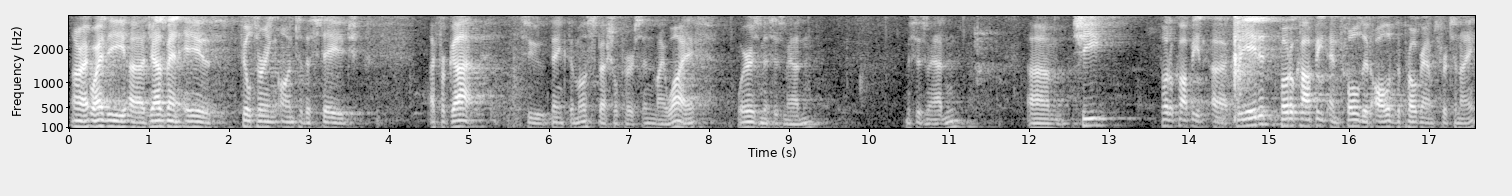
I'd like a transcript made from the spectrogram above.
All right, while the uh, jazz band A is filtering onto the stage, I forgot to thank the most special person, my wife. Where is Mrs. Madden? Mrs. Madden. Um, she photocopied, uh, created, photocopied, and folded all of the programs for tonight.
